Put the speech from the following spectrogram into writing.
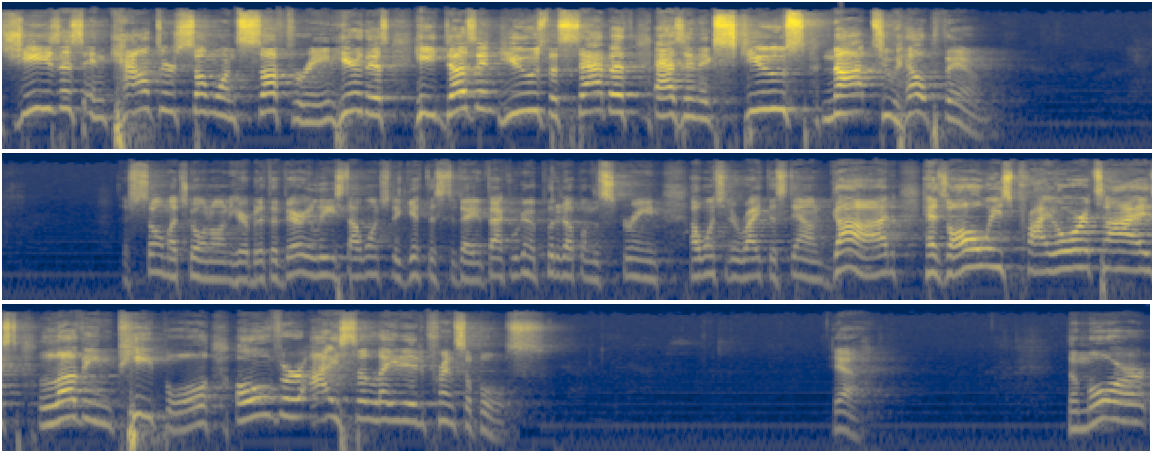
Jesus encounters someone suffering, hear this, he doesn't use the Sabbath as an excuse not to help them. There's so much going on here, but at the very least, I want you to get this today. In fact, we're going to put it up on the screen. I want you to write this down. God has always prioritized loving people over isolated principles. Yeah. The more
